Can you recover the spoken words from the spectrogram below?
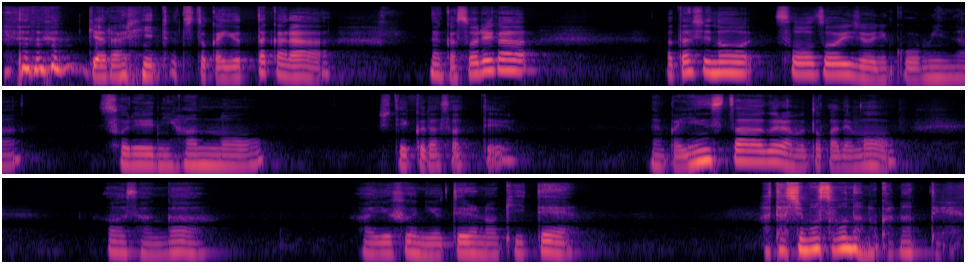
ギャラリーたちとか言ったから、なんかそれが私の想像以上にこうみんなそれに反応してくださって、なんかインスタグラムとかでも、あーさんがああいう風に言ってるのを聞いて、私もそうなのかなって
